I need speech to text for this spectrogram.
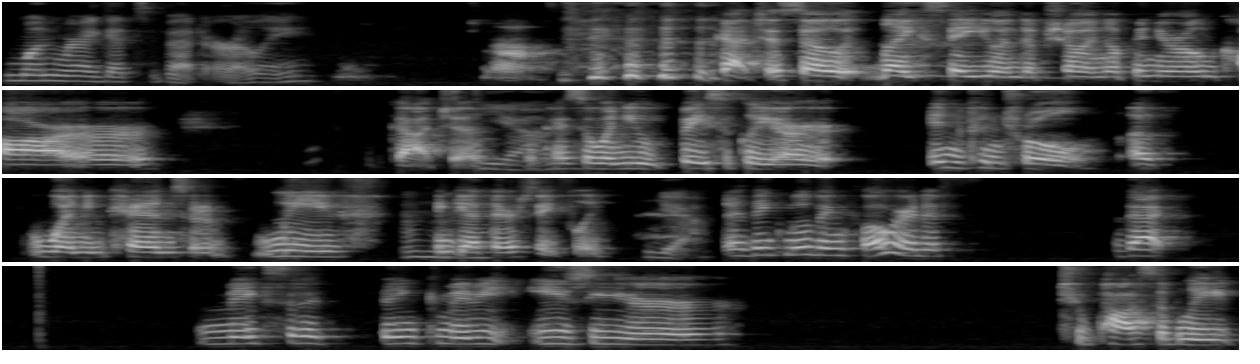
One where I get to bed early. Ah. gotcha. So, like, say you end up showing up in your own car. Or... Gotcha. Yeah. Okay. So when you basically are in control of when you can sort of leave mm-hmm. and get there safely. Yeah. I think moving forward, if that makes it, I think, maybe easier to possibly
